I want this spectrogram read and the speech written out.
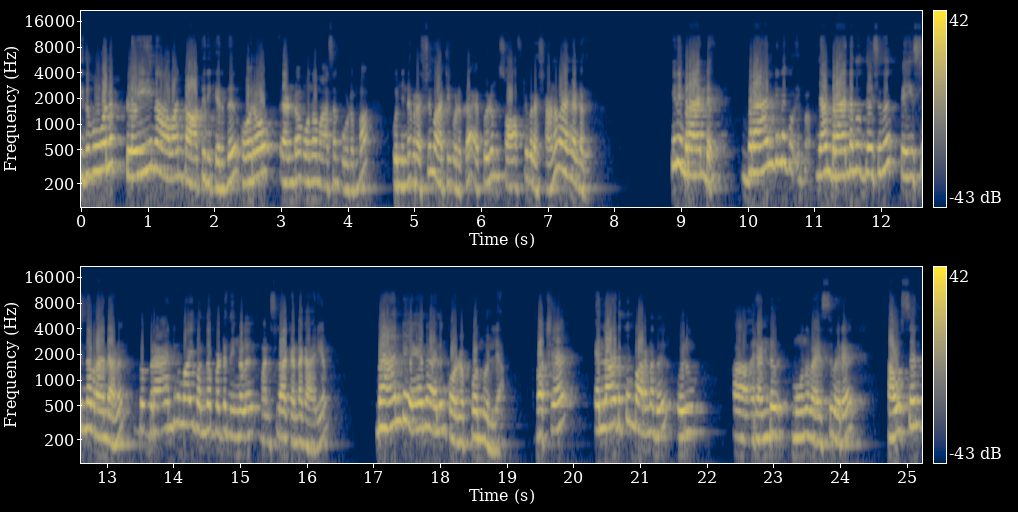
ഇതുപോലെ പ്ലെയിൻ ആവാൻ കാത്തിരിക്കരുത്. ഓരോ രണ്ടോ മൂന്നോ മാസം കൂടുമ്പോൾ കുഞ്ഞിന്റെ ബ്രഷ് മാറ്റി കൊടുക്കുക. എപ്പോഴും സോഫ്റ്റ് ബ്രഷാണ് വാങ്ങേണ്ടത്. ഇനി ബ്രാൻഡ് ബ്രാൻഡിനെ ഞാൻ ബ്രാൻഡ് എന്ന് ഉദ്ദേശിച്ചത് പേസ്റ്റിന്റെ ബ്രാൻഡാണ്. ഇപ്പൊ ബ്രാൻഡിനുമായി ബന്ധപ്പെട്ട് നിങ്ങൾ മനസ്സിലാക്കേണ്ട കാര്യം ബ്രാൻഡ് ഏതായാലും കുഴപ്പമൊന്നുമില്ല. പക്ഷേ എല്ലായിടത്തും പറയണത് ഒരു രണ്ട് മൂന്ന് വയസ്സ് വരെ thousand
